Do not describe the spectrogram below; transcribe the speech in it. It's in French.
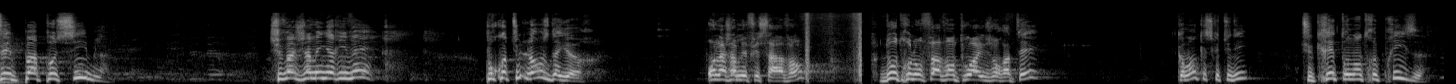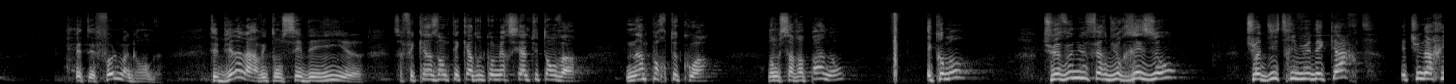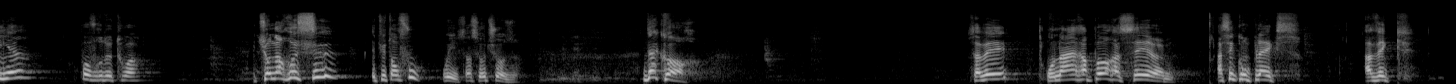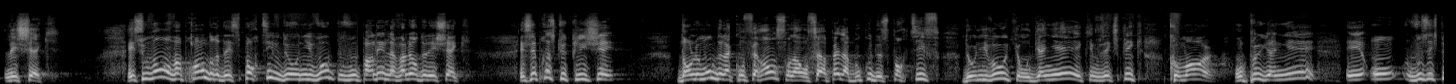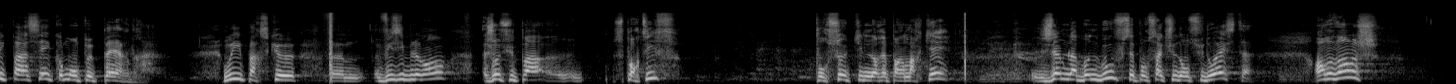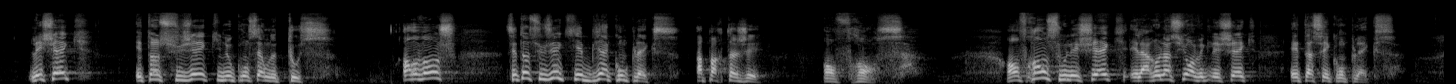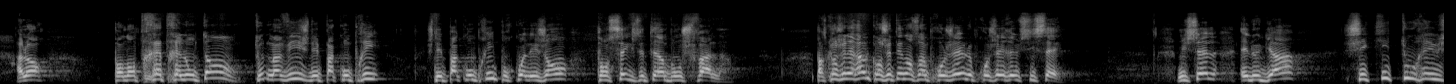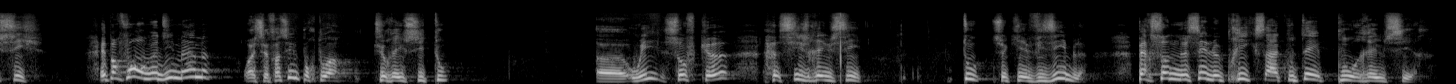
C'est pas possible. Tu vas jamais y arriver. Pourquoi tu te lances d'ailleurs? On n'a jamais fait ça avant. D'autres l'ont fait avant toi, ils ont raté. Comment? Qu'est-ce que tu dis? Tu crées ton entreprise. Mais t'es folle, ma grande. T'es bien là avec ton CDI. euh, Ça fait 15 ans que t'es cadre commercial, tu t'en vas. N'importe quoi. Non, mais ça va pas, non? Et comment? Tu es venu faire du réseau, tu as distribué des cartes? Et tu n'as rien, pauvre de toi. Tu en as reçu et tu t'en fous. Oui, ça c'est autre chose. D'accord. Vous savez, on a un rapport assez, euh, assez complexe avec l'échec. Et souvent, on va prendre des sportifs de haut niveau pour vous parler de la valeur de l'échec. Et c'est presque cliché. Dans le monde de la conférence, on, a, on fait appel à beaucoup de sportifs de haut niveau qui ont gagné et qui vous expliquent comment on peut gagner et on ne vous explique pas assez comment on peut perdre. Oui, parce que euh, visiblement, je ne suis pas euh, sportif, pour ceux qui ne l'auraient pas remarqué. J'aime la bonne bouffe, c'est pour ça que je suis dans le sud-ouest. En revanche, l'échec est un sujet qui nous concerne tous. En revanche, c'est un sujet qui est bien complexe à partager en France. En France où l'échec et la relation avec l'échec est assez complexe. Alors, pendant très très longtemps, toute ma vie, je n'ai pas compris. Je n'ai pas compris pourquoi les gens pensaient que j'étais un bon cheval. Parce qu'en général, quand j'étais dans un projet, le projet réussissait. Michel est le gars chez qui tout réussit. Et parfois, on me dit même, ouais, c'est facile pour toi, tu réussis tout. Euh, oui, sauf que si je réussis tout ce qui est visible, personne ne sait le prix que ça a coûté pour réussir.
